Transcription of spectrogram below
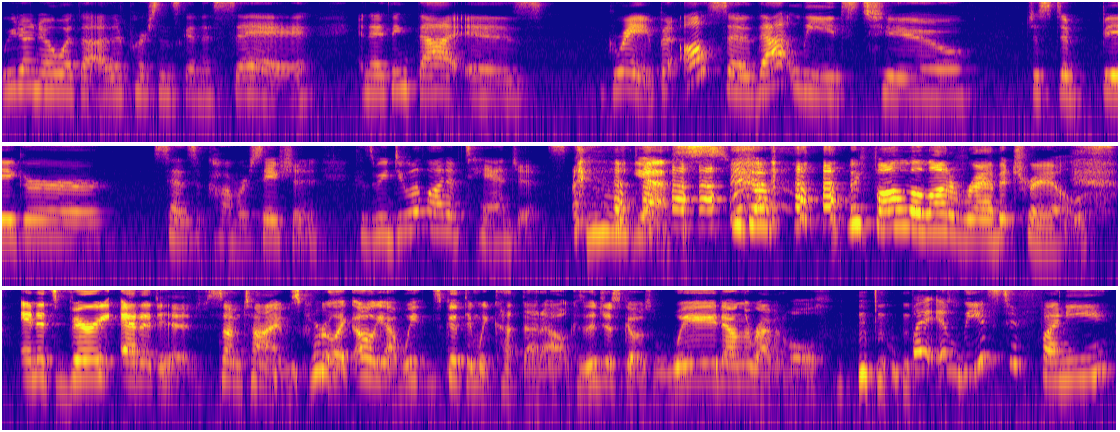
we don't know what the other person's to say. And I think that is great. But also, that leads to just a bigger sense of conversation because we do a lot of tangents. Mm-hmm. Yes. We, go, we follow a lot of rabbit trails. and it's very edited sometimes. We're like, oh yeah, we, it's a good thing we cut that out because it just goes way down the rabbit hole. but it leads to funny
